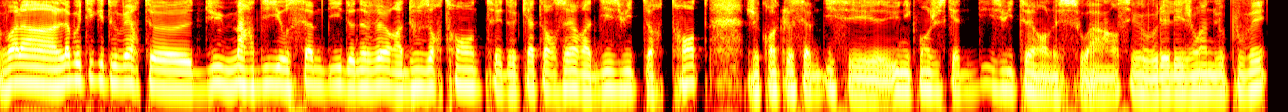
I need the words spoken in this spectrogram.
Voilà, la boutique est ouverte euh, du mardi au samedi de 9h à 12h30 et de 14h à 18h30. Je crois que le samedi c'est uniquement jusqu'à 18h le soir. Si vous voulez les joindre, vous pouvez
